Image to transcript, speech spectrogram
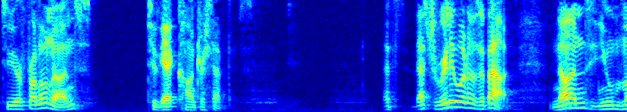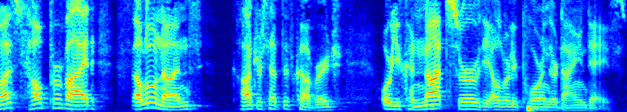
to your fellow nuns to get contraceptives. That's, that's really what it was about. Nuns, you must help provide fellow nuns contraceptive coverage, or you cannot serve the elderly poor in their dying days.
